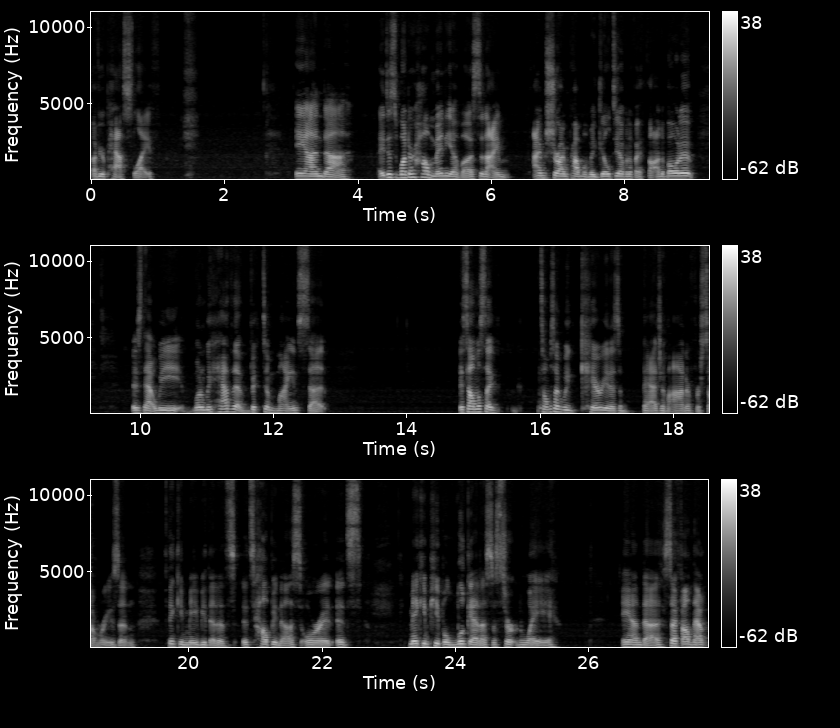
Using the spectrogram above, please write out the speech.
of your past life? And uh, I just wonder how many of us, and I'm I'm sure I'm probably guilty of it if I thought about it, is that we when we have that victim mindset, it's almost like it's almost like we carry it as a badge of honor for some reason, thinking maybe that it's it's helping us or it, it's making people look at us a certain way. And uh, so I found that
